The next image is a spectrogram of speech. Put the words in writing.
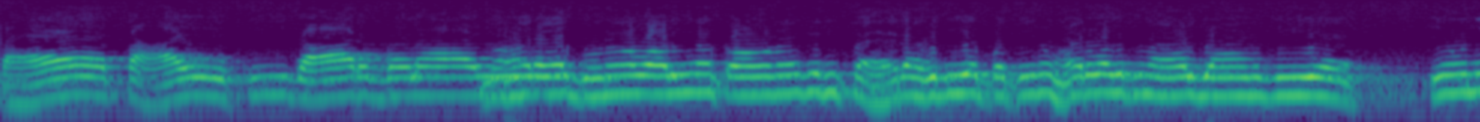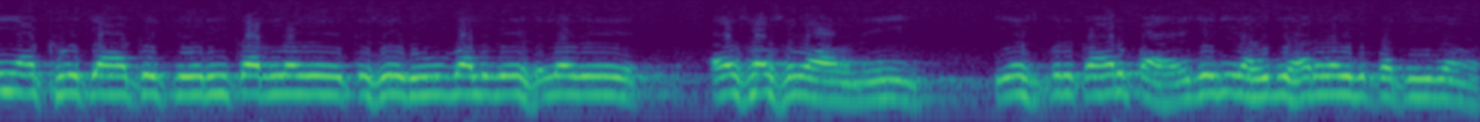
ਭੈ ਭਾਏ ਸੀਧਾਰ ਬਣਾਏ। ਮਹਾਰਾਜ ਗੁਣਾਂ ਵਾਲੀਆਂ ਕੌਣ ਹੈ ਜਿਹੜੀ ਭੈ ਰੱਖਦੀ ਹੈ? ਪਤੀ ਨੂੰ ਹਰ ਵਕਤ ਨਾਲ ਜਾਣਦੀ ਹੈ। ਕਿਉਂ ਨਹੀਂ ਅੱਖ ਬਚਾ ਕੇ ਚੋਰੀ ਕਰ ਲਵੇ ਕਿਸੇ ਰੂਪ ਵੱਲ ਵੇਖ ਲਵੇ? ਐਸਾ ਸੁਭਾਅ ਨਹੀਂ। ਇਸ ਪ੍ਰਕਾਰ ਭੈ ਜਿਹੜੀ ਰੱਖਦੀ ਹਰ ਵਕਤ ਪਤੀ ਦਾ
